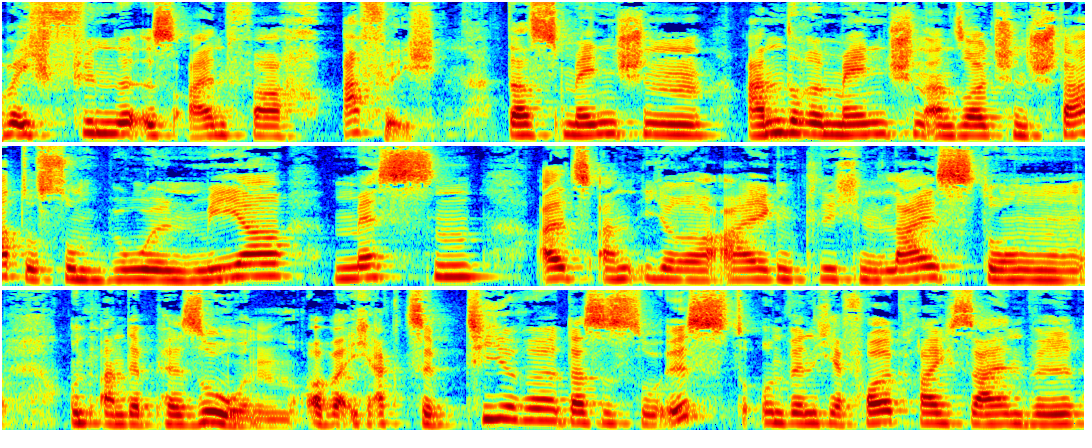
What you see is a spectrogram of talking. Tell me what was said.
Aber ich finde es einfach affig, dass Menschen, andere Menschen an solchen Statussymbolen mehr messen als an ihrer eigentlichen Leistung und an der Person. Aber ich akzeptiere, dass es so ist. Und wenn ich erfolgreich sein will,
